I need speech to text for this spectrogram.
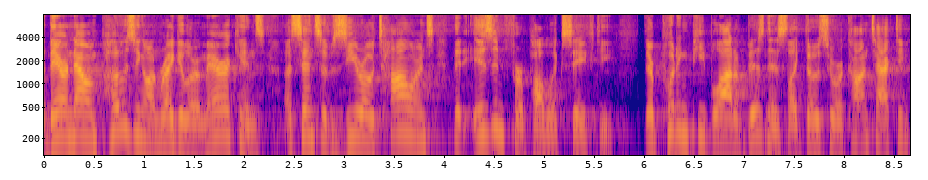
They are now imposing on regular Americans a sense of zero tolerance that isn't for public safety. They're putting people out of business, like those who are contacting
